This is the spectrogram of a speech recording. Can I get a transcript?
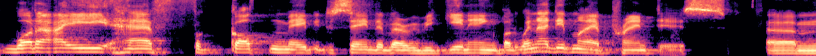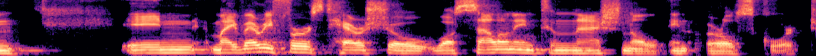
what I have forgotten maybe to say in the very beginning, but when I did my apprentice, um, in my very first hair show was Salon International in Earl's Court.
